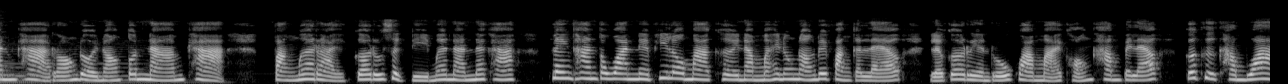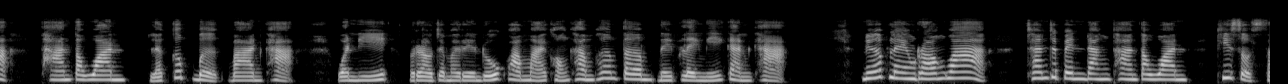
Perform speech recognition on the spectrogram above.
วันค่ะ ร้องโดยน้องต้นน้ำค่ะ ฟังเมื่อไหร่ก็รู้สึกดีเมื่อนั้นนะคะ เพลงทานตะวันเนี่ยพี่โลมาเคยนำมาให้น้องๆได้ฟังกันแล้ว แล้วก็เรียนรู้ความหมายของคำไปแล้ว ก็คือคำว่า ทานตะวันแล้วก็เบิกบานค่ะ วันนี้เราจะมาเรียนรู้ความหมายของคำเพิ่มเติมในเพลงนี้กันค่ะ เนื้อเพลงร้องว่า ฉันจะเป็นดังทานตะวันที่สดใส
